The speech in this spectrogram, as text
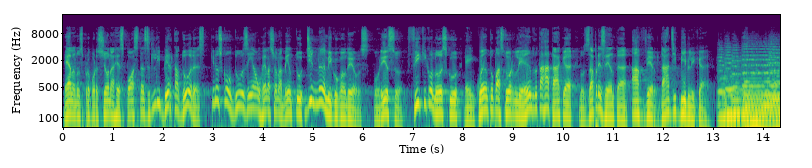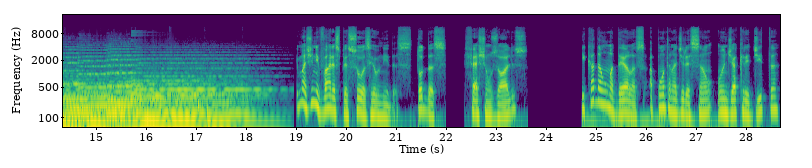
Ela nos proporciona respostas libertadoras que nos conduzem a um relacionamento dinâmico com Deus. Por isso, fique conosco enquanto o pastor Leandro Tarrataca nos apresenta a verdade bíblica. Imagine várias pessoas reunidas, todas fecham os olhos e cada uma delas aponta na direção onde acredita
